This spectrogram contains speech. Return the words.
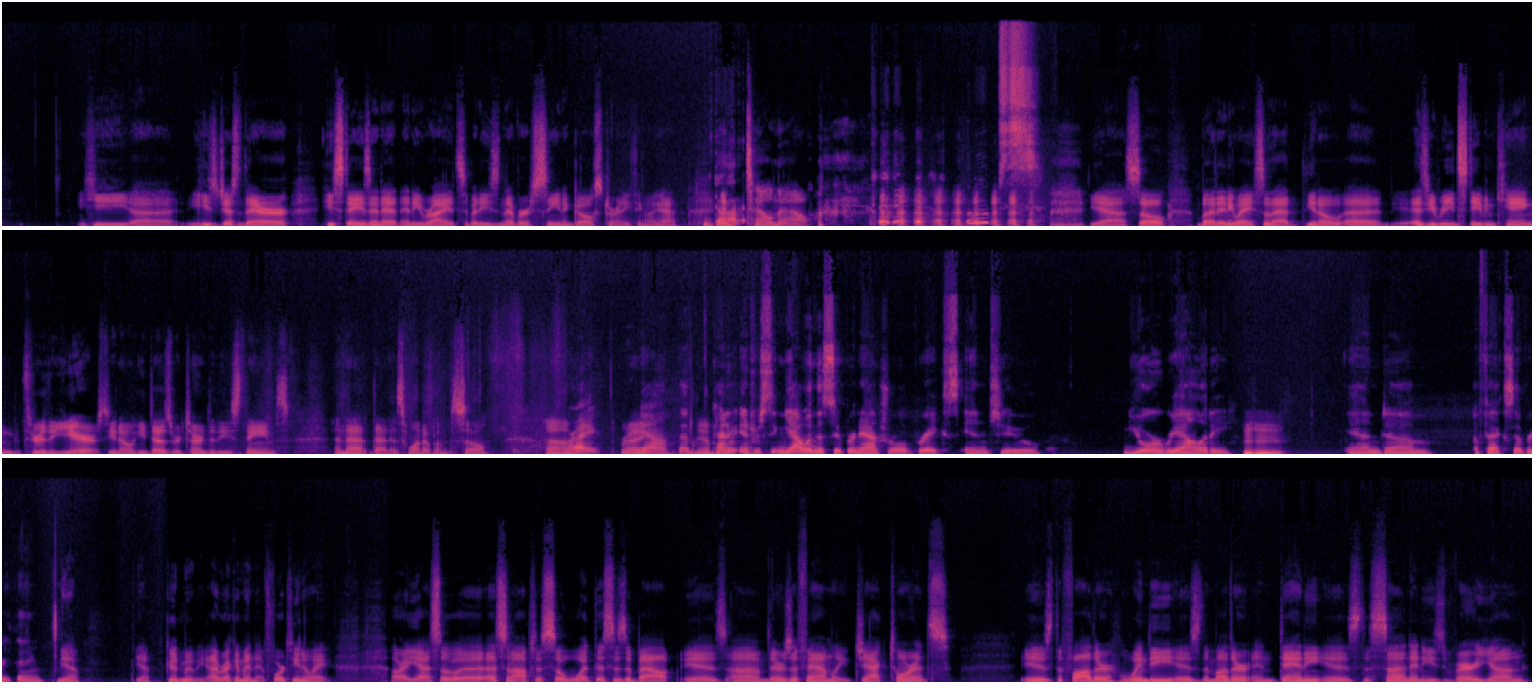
he uh, he's just there. He stays in it and he writes, but he's never seen a ghost or anything like that. Got Until it. now. Oops. yeah. So, but anyway, so that you know, uh, as you read Stephen King through the years, you know, he does return to these themes, and that that is one of them. So. Um, right. Right. Yeah, that's kind of interesting. Yeah, when the supernatural breaks into your reality, mm-hmm. and um, affects everything. Yeah. Yeah. Good movie. I recommend it. 1408. All right. Yeah. So, uh, a synopsis. So, what this is about is um, there's a family. Jack Torrance is the father, Wendy is the mother, and Danny is the son, and he's very young.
